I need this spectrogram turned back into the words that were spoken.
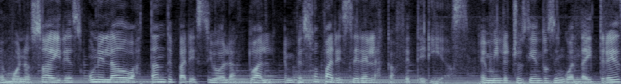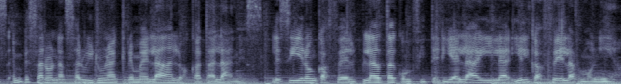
En Buenos Aires, un helado bastante parecido al actual empezó a aparecer en las cafeterías. En 1853 empezaron a servir una crema helada en los catalanes. Le siguieron Café del Plata, Confitería El Águila y el Café de la Armonía.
